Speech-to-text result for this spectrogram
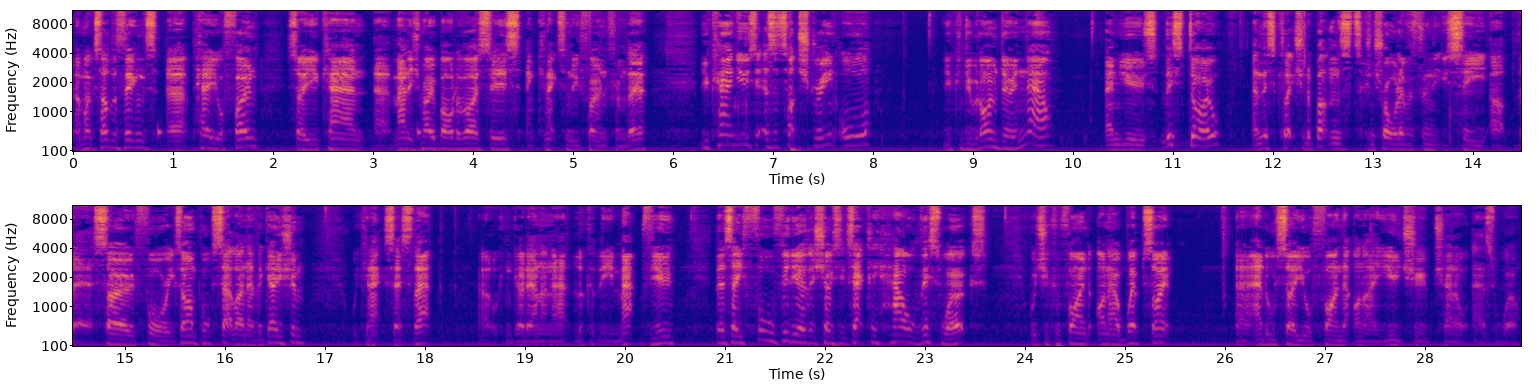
amongst other things, uh, pair your phone. So you can uh, manage mobile devices and connect a new phone from there. You can use it as a touch screen or you can do what I'm doing now and use this dial and this collection of buttons to control everything that you see up there. So for example, satellite navigation, we can access that. Uh, we can go down and look at the map view. There's a full video that shows exactly how this works, which you can find on our website and also you'll find that on our YouTube channel as well.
